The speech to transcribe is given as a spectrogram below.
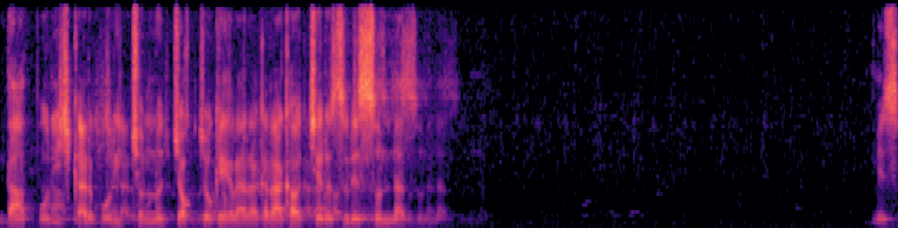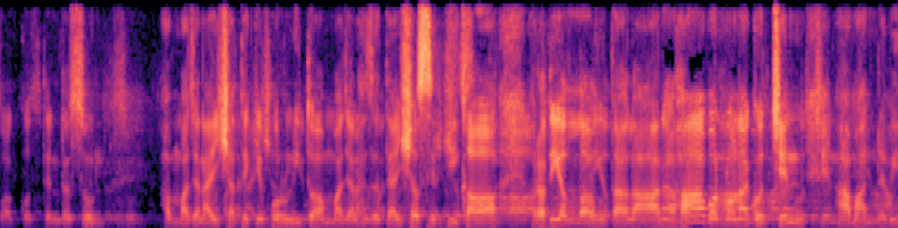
দাঁত পরিষ্কার, পরিচ্ছন্ন, চকচকে রাখা হচ্ছে রসুলের সুন্নাত। মেসওয়াক করতেন রসুল। আম্মাজান আয়েশা থেকে বর্ণিত আম্মাজান হযরত আয়েশা সিদ্দিকা রাদিয়াল্লাহু তাআলা আনহা বর্ণনা করছেন, আমার নবী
